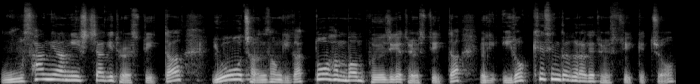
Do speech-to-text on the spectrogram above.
우상향이 시작이 될 수도 있다. 요 전성기가 또 한 번 보여지게 될 수도 있다. 여기 이렇게 생각을 하게 될 수 있겠죠.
